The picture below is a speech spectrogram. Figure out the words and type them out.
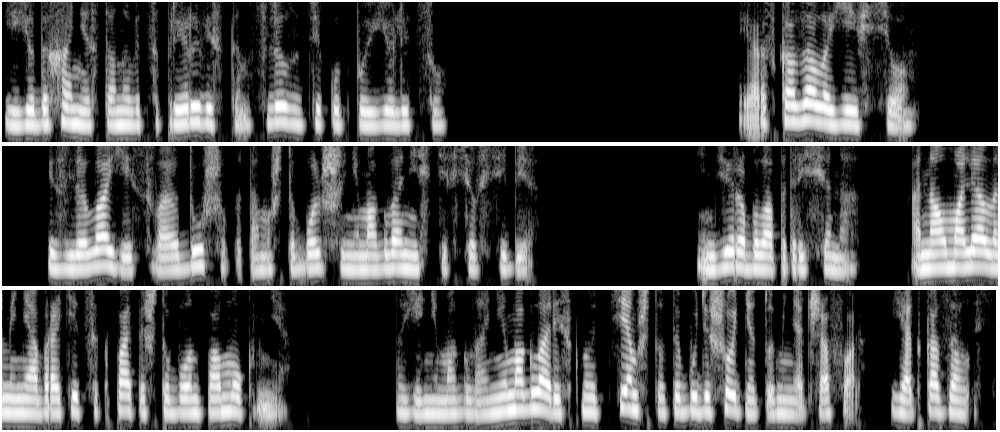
Ее дыхание становится прерывистым, слезы текут по ее лицу. Я рассказала ей все. Излила ей свою душу, потому что больше не могла нести все в себе. Индира была потрясена. Она умоляла меня обратиться к папе, чтобы он помог мне. Но я не могла, не могла рискнуть тем, что ты будешь отнят у меня, Джафар. Я отказалась.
